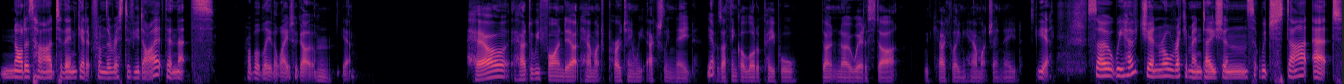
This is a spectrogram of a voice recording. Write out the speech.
not as hard to then get it from the rest of your diet, then that's probably the way to go. Mm. Yeah. How how do we find out how much protein we actually need? Yep. Because I think a lot of people don't know where to start with calculating how much they need. Yeah. So we have general recommendations which start at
